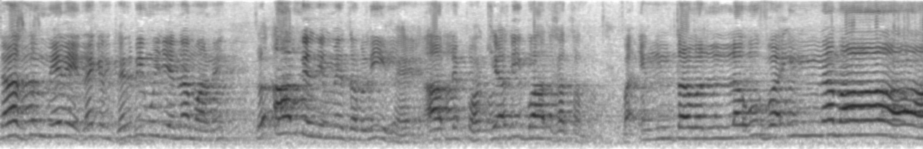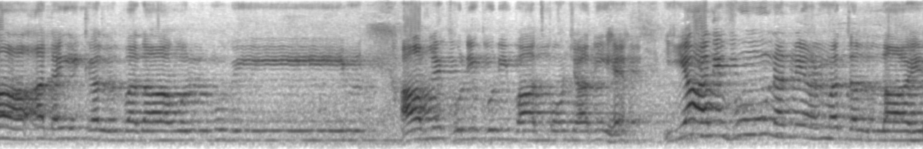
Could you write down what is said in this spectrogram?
درخت میرے، لیکن پھر بھی مجھے نہ مانے تو آپ کے ذمہ تبلیغ ہے۔ آپ نے پہنچا دی، بات ختم۔ فَإِن تَوَلَّوْا فَإِنَّمَا عَلَيْكَ الْبَلَاغُ الْمُبِينَ۔ آپ نے کھلی کھلی بات پہنچا دی ہے۔ یعرفون نعمت اللہ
